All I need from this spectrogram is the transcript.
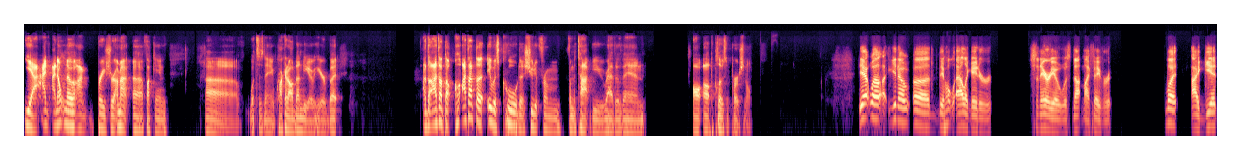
Yeah, I, I don't know. I'm pretty sure I'm not uh fucking uh what's his name Crocodile Dundee over here, but I, th- I thought the I thought the it was cool to shoot it from from the top view rather than all up close and personal. yeah. Well, uh, you know, uh, the whole alligator scenario was not my favorite, but I get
